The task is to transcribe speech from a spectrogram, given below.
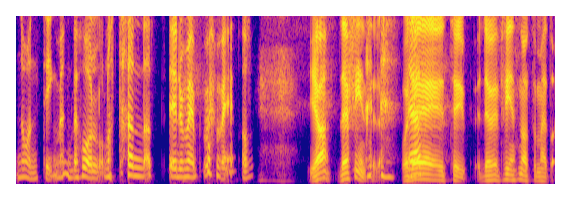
någonting men behåller något annat? Är du med på vad jag menar? Ja, det finns ju det. Och det, är typ, det finns något som heter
